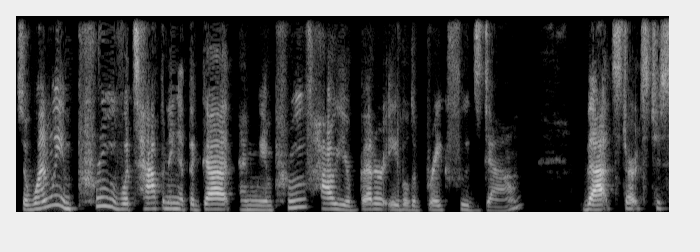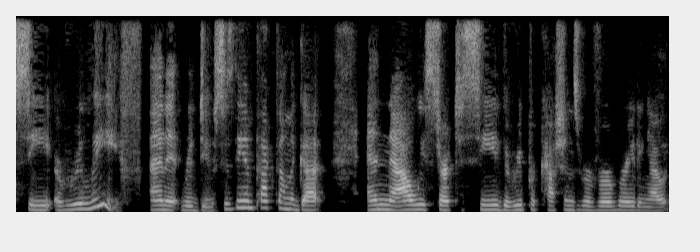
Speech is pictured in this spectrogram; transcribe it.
So when we improve what's happening at the gut and we improve how you're better able to break foods down, that starts to see a relief and it reduces the impact on the gut. And now we start to see the repercussions reverberating out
